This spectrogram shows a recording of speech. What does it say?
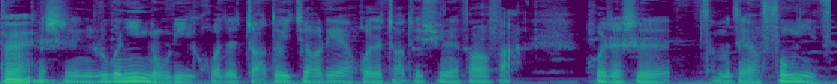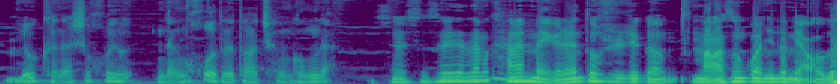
对。但是你如果你努力，或者找对教练，或者找对训练方法，或者是怎么怎样疯一次，有可能是会能获得到成功的。是是，所以在他们看来，每个人都是这个马拉松冠军的苗子。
